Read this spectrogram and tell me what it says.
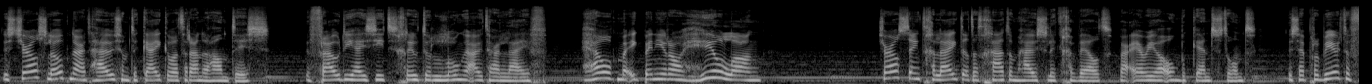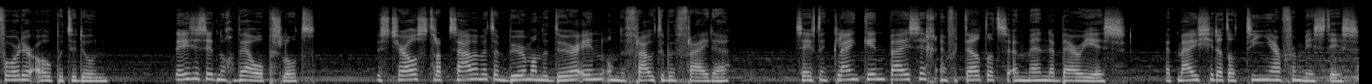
Dus Charles loopt naar het huis om te kijken wat er aan de hand is. De vrouw die hij ziet schreeuwt de longen uit haar lijf. Help me, ik ben hier al heel lang. Charles denkt gelijk dat het gaat om huiselijk geweld, waar Ariel onbekend stond. Dus hij probeert de voordeur open te doen. Deze zit nog wel op slot. Dus Charles trapt samen met een buurman de deur in om de vrouw te bevrijden. Ze heeft een klein kind bij zich en vertelt dat ze Amanda Barry is, het meisje dat al tien jaar vermist is.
